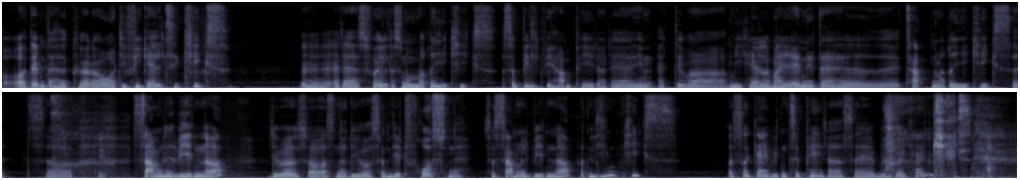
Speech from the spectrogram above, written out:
Og dem, der havde kørt over, de fik altid kiks øh, af deres forældre, sådan nogle Marie-kiks. Så bildte vi ham, Peter, derind, at det var Michael og Marianne, der havde øh, tabt Marie-kiks. Så, så samlede vi den op. Det var så også, når de var sådan lidt frosne. Så samlede vi den op, og den lignede kiks. Og så gav vi den til Peter og sagde, vil du ikke have en kiks?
